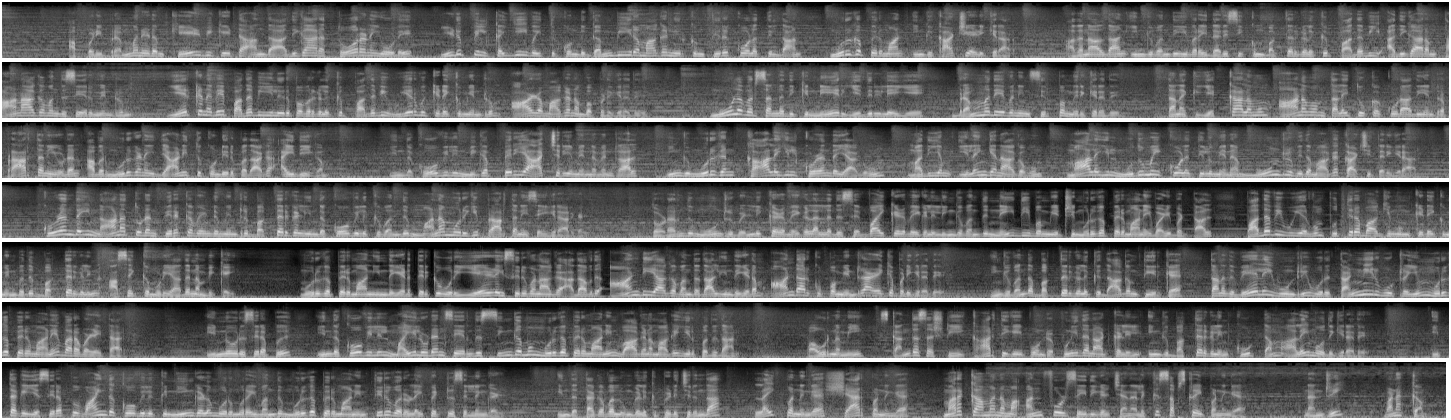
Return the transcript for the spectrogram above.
அப்படி பிரம்மனிடம் கேள்வி கேட்ட அந்த அதிகார தோரணையோடு இடுப்பில் கையை வைத்துக்கொண்டு கம்பீரமாக நிற்கும் திருக்கோலத்தில்தான் முருகப்பெருமான் இங்கு காட்சியளிக்கிறார். அதனால்தான் இங்கு வந்து இவரை தரிசிக்கும் பக்தர்களுக்கு பதவி அதிகாரம் தானாக வந்து சேரும் என்றும் ஏற்கனவே பதவியில் இருப்பவர்களுக்கு பதவி உயர்வு கிடைக்கும் என்றும் ஆழமாக நம்பப்படுகிறது. மூலவர் சன்னதிக்கு நேர் எதிரிலேயே பிரம்மதேவனின் சிற்பம் இருக்கிறது. தனக்கு எக்காலமும் ஆணவம் தலை தூக்கக்கூடாது என்ற பிரார்த்தனையுடன் அவர் முருகனை தியானித்துக் கொண்டிருப்பதாக ஐதீகம். இந்த கோவிலின் மிகப்பெரிய ஆச்சரியம் என்னவென்றால் இங்கு முருகன் காலையில் குழந்தையாகவும் மதியம் இளைஞனாகவும் மாலையில் முதுமை கோலத்திலும் என மூன்று விதமாக காட்சி தருகிறார். குழந்தை நாணத்துடன் பிறக்க வேண்டும் என்று பக்தர்கள் இந்த கோவிலுக்கு வந்து மனமுருகி பிரார்த்தனை செய்கிறார்கள். தொடர்ந்து மூன்று வெள்ளிக்கிழமைகள் அல்லது செவ்வாய்க்கிழமைகளில் இங்கு வந்து நெய் தீபம் ஏற்றி முருகப்பெருமானை வழிபட்டால் பதவி உயர்வும் புத்திரபாகியமும் கிடைக்கும் என்பது பக்தர்களின் அசைக்க முடியாத நம்பிக்கை. முருகப்பெருமான் இந்த இடத்திற்கு ஒரு ஏழை சிறுவனாக அதாவது ஆண்டியாக வந்ததால் இந்த இடம் ஆண்டார்குப்பம் என்று அழைக்கப்படுகிறது. இங்கு வந்த பக்தர்களுக்கு தாகம் தீர்க்க தனது வேலை ஊன்றி ஒரு தண்ணீர் ஊற்றையும் முருகப்பெருமானே வரவழைத்தார். இன்னொரு சிறப்பு இந்த கோவிலில் மயிலுடன் சேர்ந்து சிங்கமும் முருகப்பெருமானின் வாகனமாக இருப்பதுதான். பௌர்ணமி ஸ்கந்த சஷ்டி கார்த்திகை போன்ற புனித நாட்களில் இங்கு பக்தர்களின் கூட்டம் அலைமோதுகிறது. இத்தகைய சிறப்பு வாய்ந்த கோவிலுக்கு நீங்களும் ஒரு முறை வந்து முருகப்பெருமானின் திருவருளை பெற்று செல்லுங்கள். இந்த தகவல் உங்களுக்கு பிடிச்சிருந்தா லைக் பண்ணுங்க ஷேர் பண்ணுங்க. மறக்காம நம்ம அன்ஃபோல்ட் செய்திகள் சேனலுக்கு சப்ஸ்கிரைப் பண்ணுங்க. நன்றி வணக்கம்.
